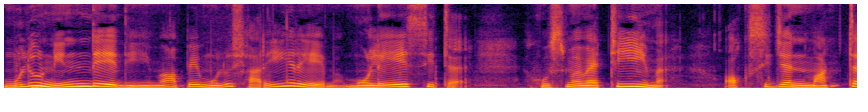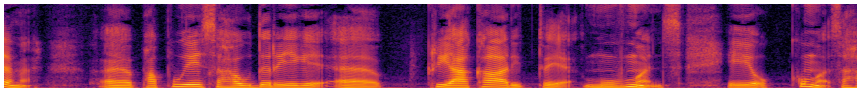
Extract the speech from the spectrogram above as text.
මුළු නින්දේදීම අපේ මුළු ශරීරයේම මොලේ සිට හුස්ම වැටීම ඔක්සිජන් මට්ටම අ, පපුයේ සහ උදරයේ අ, ක්‍රියාකාරිත්වය මූවමන්ස් ඒ ඔක්කොම සහ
